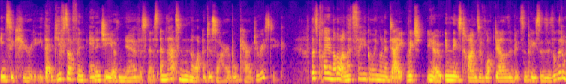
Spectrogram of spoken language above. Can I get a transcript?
insecurity, that gives off an energy of nervousness, and that's not a desirable characteristic. Let's play another one. Let's say you're going on a date, which, you know, in these times of lockdowns and bits and pieces is a little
